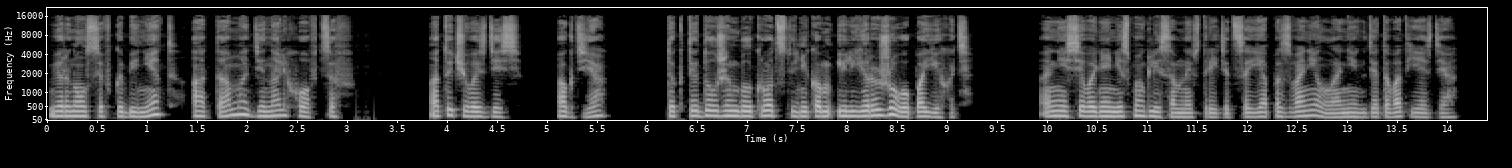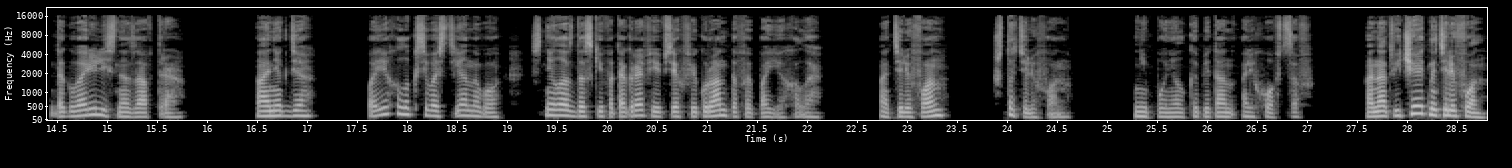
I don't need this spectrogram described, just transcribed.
вернулся в кабинет, а там один Ольховцев. «А ты чего здесь? А где?» «Так ты должен был к родственникам Ильи Рыжова поехать». Они сегодня не смогли со мной встретиться. Я позвонил, они где-то в отъезде. Договорились на завтра. Аня где? Поехала к Севастьянову, сняла с доски фотографии всех фигурантов и поехала. А телефон? Что телефон? Не понял капитан Ольховцев. Она отвечает на телефон.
